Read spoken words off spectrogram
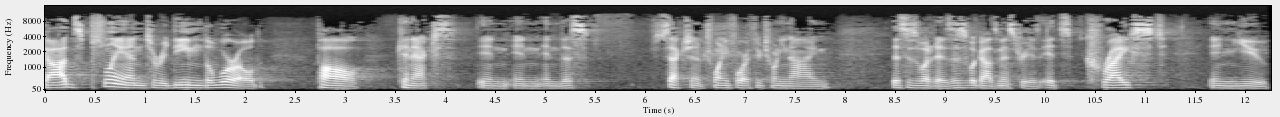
God's plan to redeem the world, Paul connects in, in, in this section of 24 through 29. This is what it is. This is what God's mystery is. It's Christ in you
